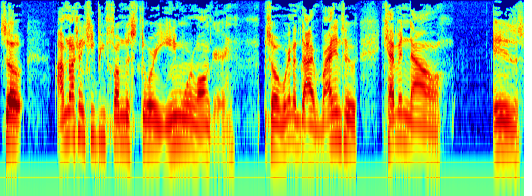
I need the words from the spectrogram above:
So I'm not going to keep you from the story any more longer. So we're to dive right into Kevin now is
